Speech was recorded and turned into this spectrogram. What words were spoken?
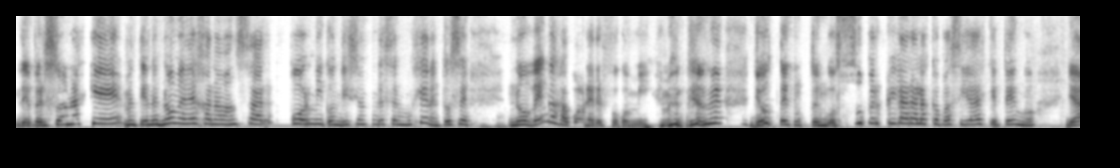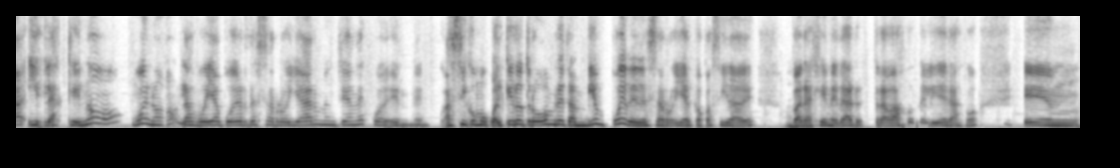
de personas que, ¿me entiendes?, no me dejan avanzar por mi condición de ser mujer. Entonces, no vengas a poner el foco en mí, ¿me entiendes? Yo tengo súper claras las capacidades que tengo, ¿ya? Y las que no, bueno, las voy a poder desarrollar, ¿me entiendes? Así como cualquier otro hombre también puede desarrollar capacidades para generar trabajos de liderazgo. Em,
